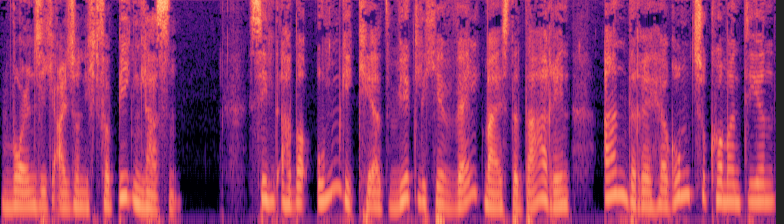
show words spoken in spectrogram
wollen sich also nicht verbiegen lassen. sind aber umgekehrt wirkliche Weltmeister darin, andere herumzukommandieren,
